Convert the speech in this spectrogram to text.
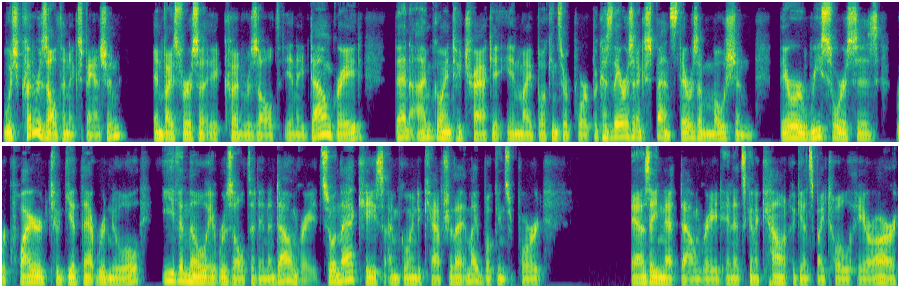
which could result in expansion, and vice versa, it could result in a downgrade then I'm going to track it in my bookings report because there was an expense, there was a motion, there were resources required to get that renewal, even though it resulted in a downgrade. So in that case, I'm going to capture that in my bookings report as a net downgrade, and it's going to count against my total ARR.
